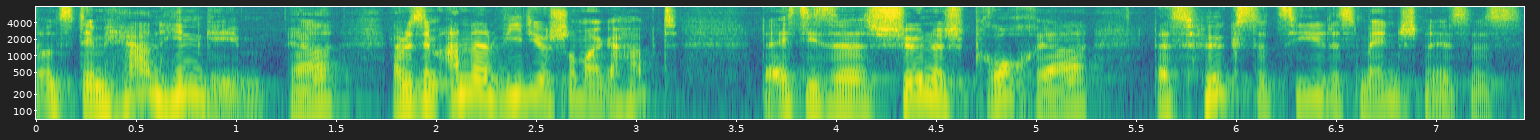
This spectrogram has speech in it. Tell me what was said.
uns dem Herrn hingeben. Ja? Wir haben das im anderen Video schon mal gehabt. Da ist dieser schöne Spruch, ja, das höchste Ziel des Menschen ist es,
